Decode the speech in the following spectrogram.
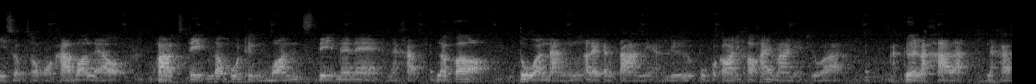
มีส่วนผสมของคาร์บอนแล้ว ความสตีฟต้องพูดถึงบอนสตีฟแน่ ๆ นะครับ แล้วก็ตัวหนังอะไรต่างๆเนี่ยหรืออุปกรณ์ที่เขาให้มาเนี่ยถือว่า เกินราคาแล้วนะครับ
